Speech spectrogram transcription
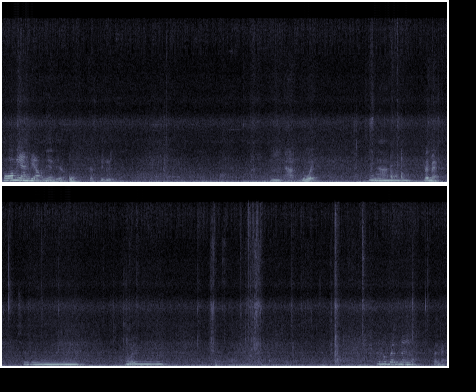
เพราะว่ามีอันเดียำวเพราะมีอันเดียว จัสติลีมีฐานด้วยมีฐานแบทแมนเอาไว้ไม่รู้แบทแมนหรอแบทแมน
